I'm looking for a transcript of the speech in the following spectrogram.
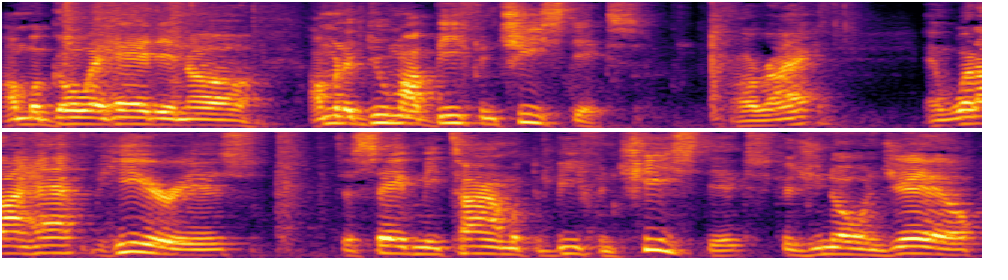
I'm going to go ahead and uh, I'm going to do my beef and cheese sticks. All right. And what I have here is to save me time with the beef and cheese sticks, because you know in jail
